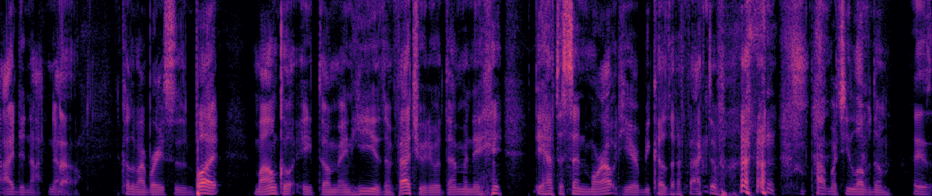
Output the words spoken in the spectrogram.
I did not know No. because of my braces, but my uncle ate them, and he is infatuated with them, and they they have to send more out here because of the fact of how much he loved them. His,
